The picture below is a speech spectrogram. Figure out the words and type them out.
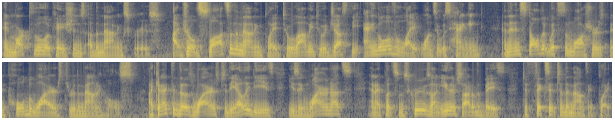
and marked the locations of the mounting screws. I drilled slots in the mounting plate to allow me to adjust the angle of the light once it was hanging, and then installed it with some washers and pulled the wires through the mounting holes. I connected those wires to the LEDs using wire nuts and I put some screws on either side of the base to fix it to the mounting plate.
